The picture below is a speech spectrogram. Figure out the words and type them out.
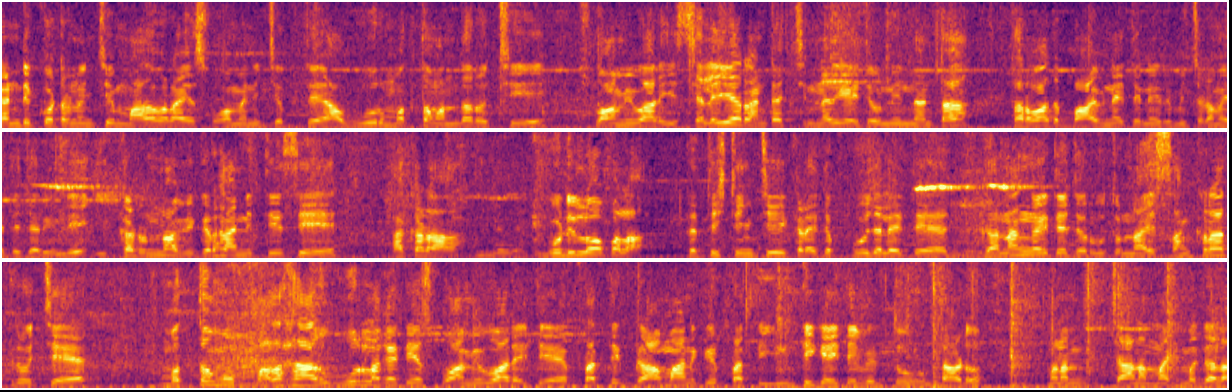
గండికోట నుంచి మాధవరాయ స్వామి అని చెప్తే ఆ ఊరు మొత్తం అందరు వచ్చి స్వామివారి సెలయేర్ అంటే చిన్నది అయితే ఉండిందంట. తర్వాత బావిని అయితే నిర్మించడం అయితే జరిగింది. ఇక్కడున్న విగ్రహాన్ని తీసి అక్కడ గుడి లోపల ప్రతిష్ఠించి ఇక్కడైతే పూజలు అయితే ఘనంగా అయితే జరుగుతున్నాయి. సంక్రాంతి వచ్చే మొత్తము పదహారు ఊర్లకైతే స్వామివారు అయితే ప్రతి గ్రామానికి ప్రతి ఇంటికి అయితే వెళ్తూ ఉంటాడు. మనం చాలా మహిమ గల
